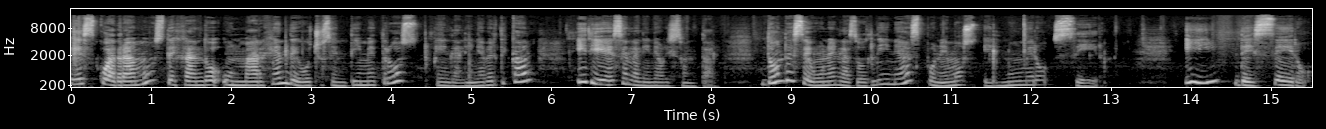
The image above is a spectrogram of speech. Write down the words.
Escuadramos dejando un margen de 8 centímetros en la línea vertical y 10 en la línea horizontal. Donde se unen las dos líneas ponemos el número 0. Y de 0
